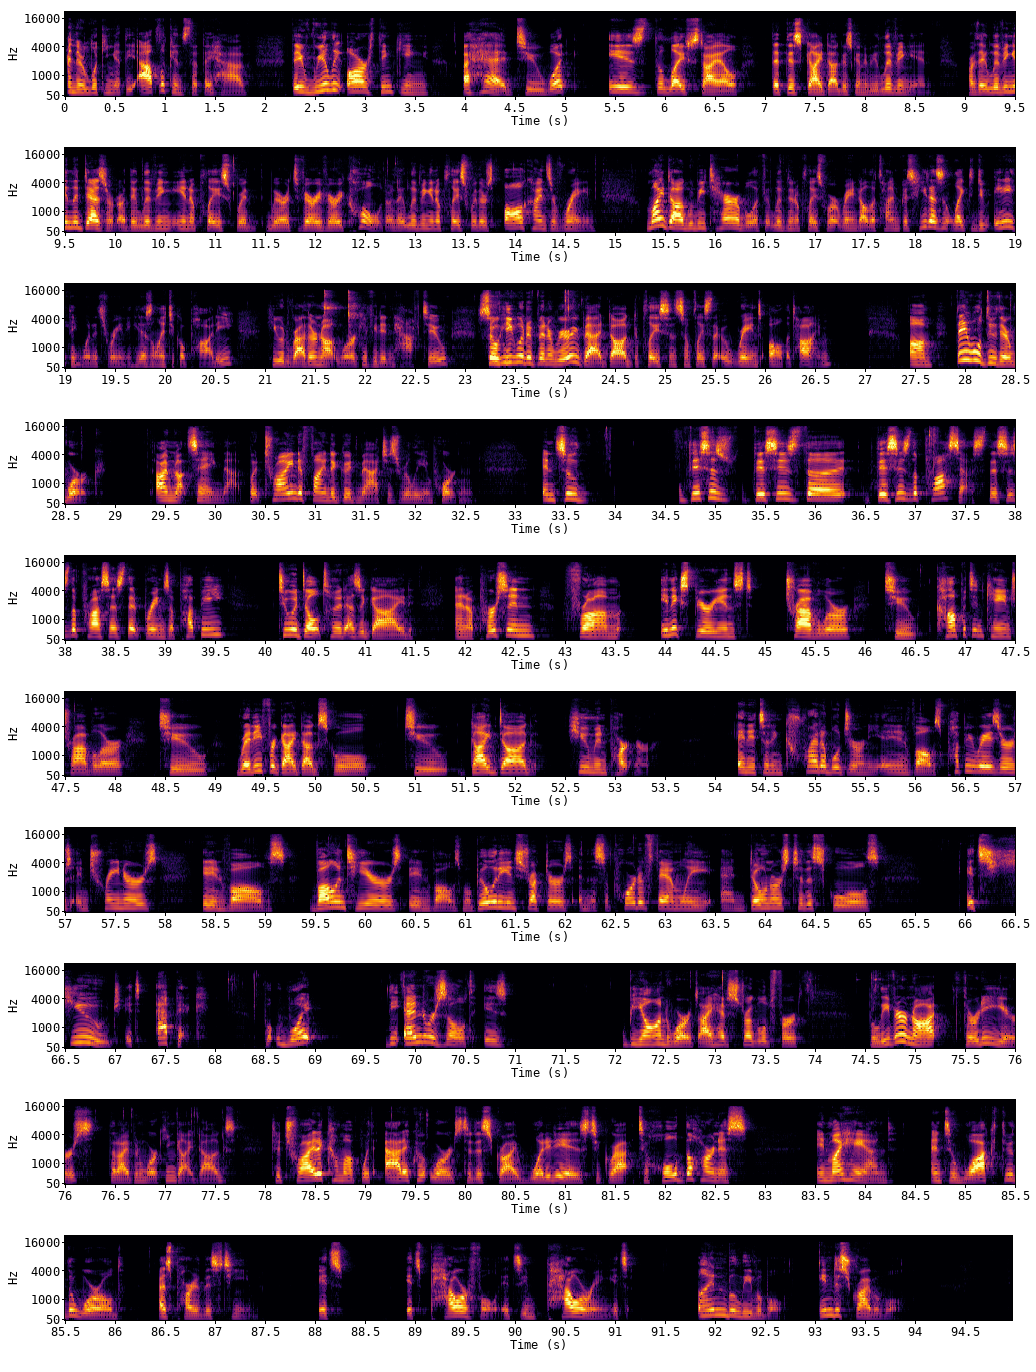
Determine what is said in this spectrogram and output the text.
and they're looking at the applicants that they have, they really are thinking ahead to what is the lifestyle that this guide dog is going to be living in. Are they living in the desert? Are they living in a place where, where it's very, very cold? Are they living in a place where there's all kinds of rain? My dog would be terrible if it lived in a place where it rained all the time because he doesn't like to do anything when it's raining. He doesn't like to go potty. He would rather not work if he didn't have to. So he would have been a very bad dog to place in some place that rains all the time. Um, they will do their work. I'm not saying that, but trying to find a good match is really important. And so this is this is the this is the process. This is the process that brings a puppy to adulthood as a guide and a person from inexperienced traveler to competent cane traveler to ready for guide dog school to guide dog human partner. And it's an incredible journey. It involves puppy raisers and trainers. It involves volunteers, it involves mobility instructors and the supportive family and donors to the schools. It's huge, it's epic. But what the end result is beyond words. I have struggled for, believe it or not, 30 years that I've been working guide dogs to try to come up with adequate words to describe what it is to, gra- to hold the harness in my hand and to walk through the world as part of this team. It's it's powerful, it's empowering, it's unbelievable, indescribable.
